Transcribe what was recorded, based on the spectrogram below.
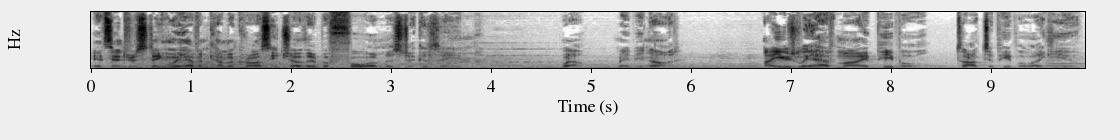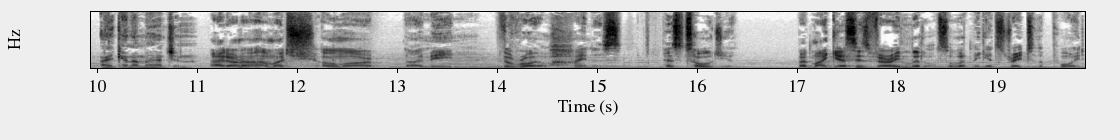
It's interesting we haven't come across each other before, Mr. Kazim. Well, maybe not. I usually have my people talk to people like you. I can imagine. I don't know how much Omar, I mean, the Royal Highness, has told you. But my guess is very little, so let me get straight to the point.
